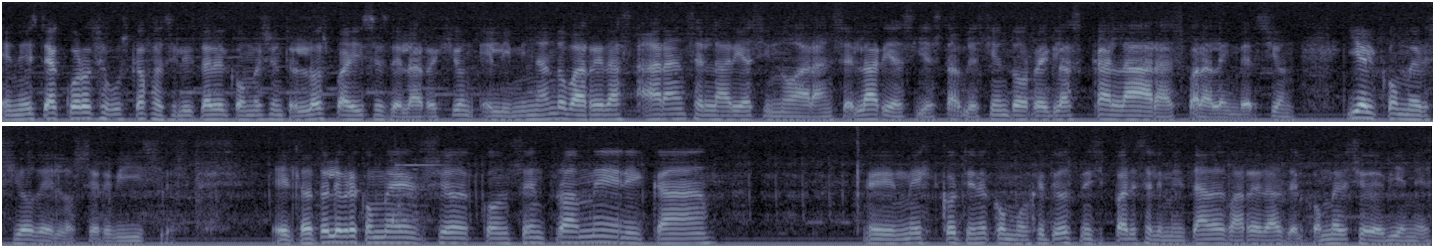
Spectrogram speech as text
En este acuerdo se busca facilitar el comercio entre los países de la región, eliminando barreras arancelarias y no arancelarias y estableciendo reglas claras para la inversión y el comercio de los servicios. El Tratado de Libre Comercio con Centroamérica México tiene como objetivos principales eliminar las barreras del comercio de bienes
